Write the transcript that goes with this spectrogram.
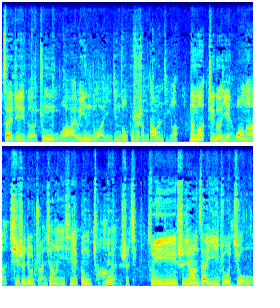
在这个中国啊，还有印度啊，已经都不是什么大问题了。那么这个眼光呢，其实就转向了一些更长远的事情。所以实际上，在一九九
